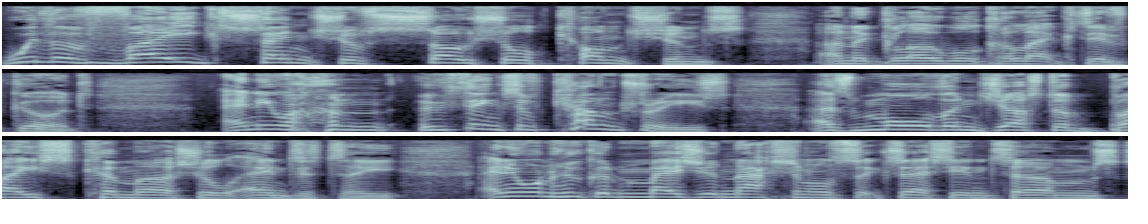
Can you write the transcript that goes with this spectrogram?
with a vague sense of social conscience and a global collective good. Anyone who thinks of countries as more than just a base commercial entity. Anyone who can measure national success in terms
